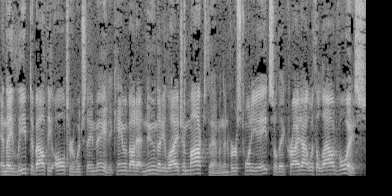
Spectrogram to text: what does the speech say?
And they leaped about the altar which they made. It came about at noon that Elijah mocked them. And then verse 28 So they cried out with a loud voice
